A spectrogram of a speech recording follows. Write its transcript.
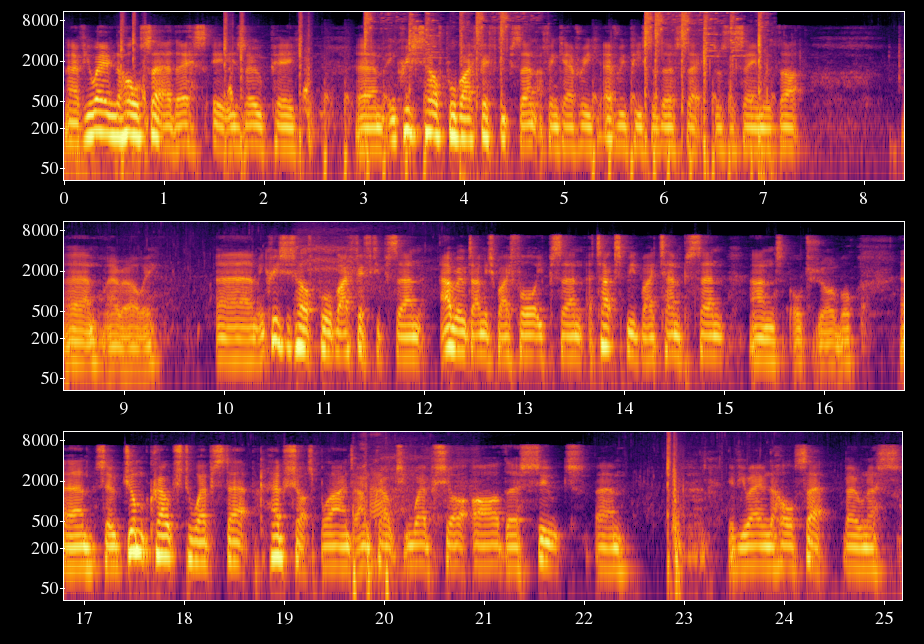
Now, if you're wearing the whole set of this, it is OP. Um, increases health pool by 50%. I think every every piece of the set does the same with that. Um, where are we? Um, increases health pool by 50%, arrow damage by 40%, attack speed by 10%, and ultra durable. Um, so jump, crouch to web step, headshots blind, and crouching web shot are the suit. Um, if you're wearing the whole set bonus.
